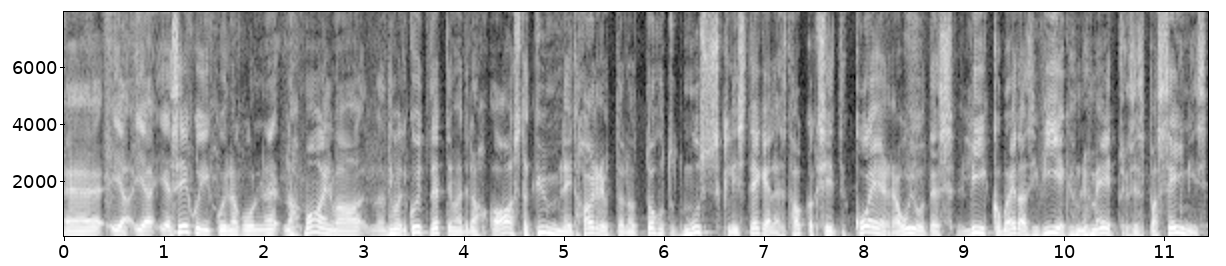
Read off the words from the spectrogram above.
äh, ja, ja, ja see, kui, kui nagu noh, maailma niimoodi kujutad ette niimoodi noh, aastakümneid harjutanud tohutud musklis tegelased hakkaksid koera ujudes liikuma edasi viiekümne meetrises basseinis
